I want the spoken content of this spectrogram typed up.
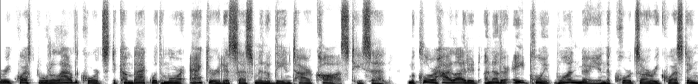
request would allow the courts to come back with a more accurate assessment of the entire cost, he said. Maclure highlighted another 8.1 million the courts are requesting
